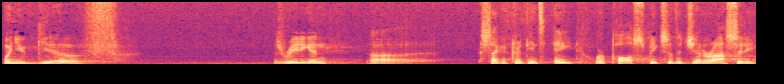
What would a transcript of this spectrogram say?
when you give. I was reading in uh, 2 Corinthians 8 where Paul speaks of the generosity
